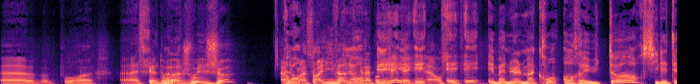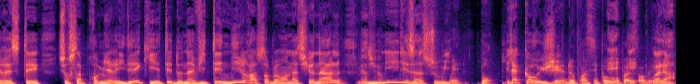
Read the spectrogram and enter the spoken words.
euh, pour euh, Est-ce qu'elle doit jouer le jeu? Alors, pour l'instant, elle y va parce qu'elle a pas et, Emmanuel Macron aurait eu tort s'il était resté sur sa première idée qui était de n'inviter ni le Rassemblement national ni les Insoumis. Bon, il a corrigé. Les deux principaux groupes assemblés. Voilà.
